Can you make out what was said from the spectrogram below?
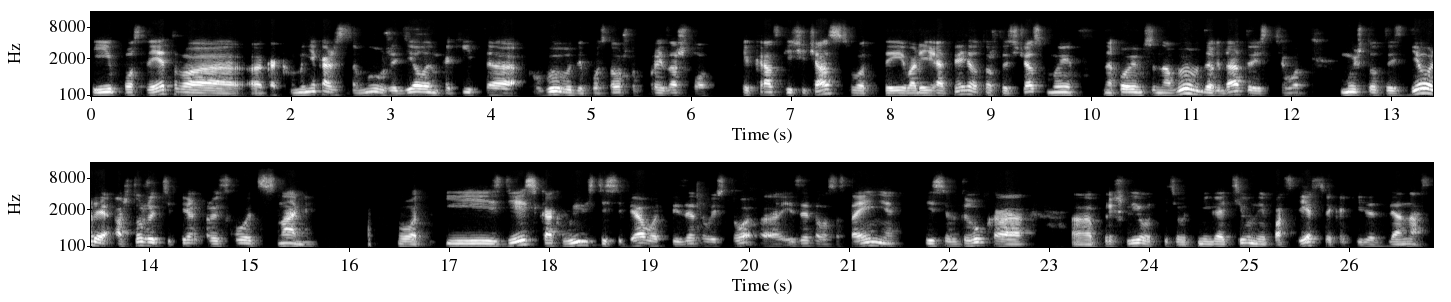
И после этого, э, как мне кажется, мы уже делаем какие-то выводы после того, что произошло. И как раз сейчас, вот ты, Валерий, отметил то, что сейчас мы находимся на выводах, да, то есть вот мы что-то сделали, а что же теперь происходит с нами? Вот. И здесь как вывести себя вот из этого, э, из этого состояния, если вдруг а, а, пришли вот эти вот негативные последствия какие-то для нас.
